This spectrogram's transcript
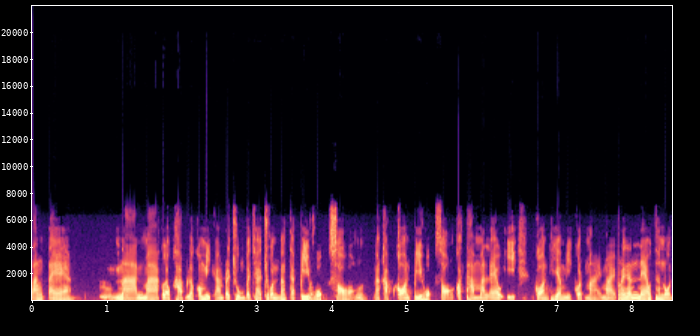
ตั้งแต่นานมากแล้วครับ แล้วก็มีการประชุมประชาชนตั้งแต่ปี 62 นะครับ ก่อนปี 62 ก็ทำมาแล้วอีก ก่อนที่จะมีกฎหมายใหม่ เพราะฉะนั้นแนวถนน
